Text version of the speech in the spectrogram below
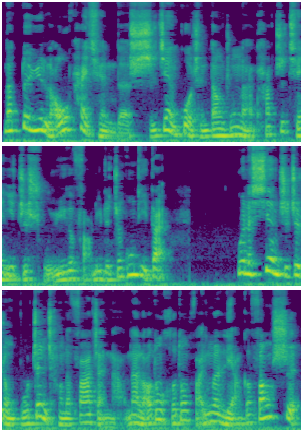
那对于劳务派遣的实践过程当中呢，它之前一直属于一个法律的真空地带。为了限制这种不正常的发展呢，那劳动合同法用了两个方式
